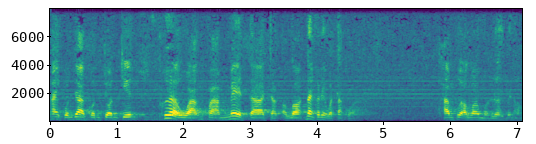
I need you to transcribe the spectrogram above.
ให้คนยากคนจนกิน เพื่อหวังความเมตตาจากอัลลอฮ์นั่นก็เรียกว่าตักวา ทำเพื่ออัลลอฮ์หมดเลยไปน้อง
